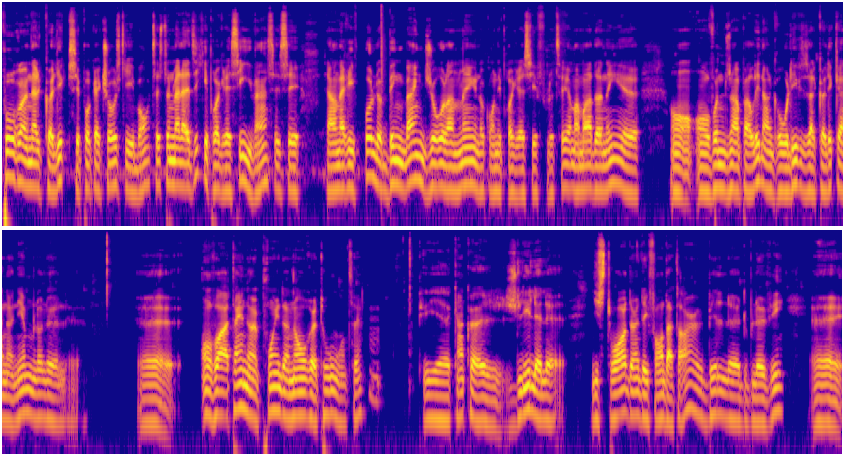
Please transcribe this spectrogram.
pour un alcoolique, c'est pas quelque chose qui est bon. c'est une maladie qui est progressive. Hein? C'est, c'est, ça n'arrive pas le bing bang du jour au lendemain là, qu'on est progressif. Là. à un moment donné, euh, on, on, va nous en parler dans le gros livre des alcooliques anonymes. Là, le, euh, on va atteindre un point de non-retour. sais. Mm. Puis euh, quand je lis l'histoire d'un des fondateurs, Bill W. Euh,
